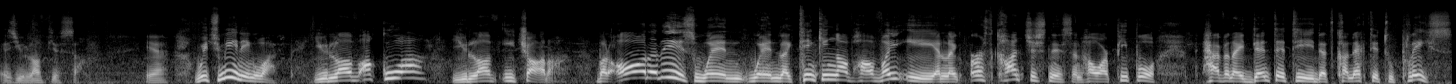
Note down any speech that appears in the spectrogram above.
as you love yourself. Yeah. Which meaning what? You love Akua, you love each other. But all of this when when like thinking of Hawaii and like earth consciousness and how our people have an identity that's connected to place.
